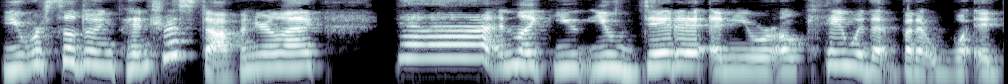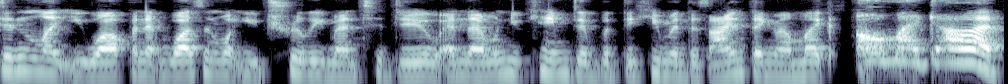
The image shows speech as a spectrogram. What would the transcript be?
you were still doing Pinterest stuff and you're like, yeah and like you you did it and you were okay with it but it it didn't light you up and it wasn't what you truly meant to do. And then when you came to with the human design thing I'm like oh my god.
